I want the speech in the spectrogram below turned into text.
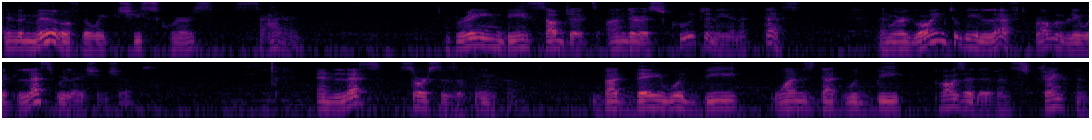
in the middle of the week she squares Saturn bringing these subjects under a scrutiny and a test. And we're going to be left probably with less relationships and less sources of income. But they would be ones that would be positive and strengthened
